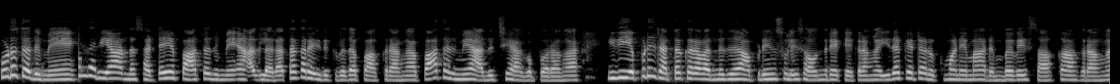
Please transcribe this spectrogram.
கொடுத்ததுமே சௌந்தர்யா அந்த சட்டையை பார்த்ததுமே அதுல ரத்தக்கரை இருக்கிறத பாக்குறாங்க. பார்த்ததுமே அதிர்ச்சி ஆக போறாங்க. இது எப்படி ரத்தக்கரை வந்தது அப்படின்னு சொல்லி சௌந்தர்யா கேக்குறாங்க. இதை கேட்ட ருக்மணி அம்மா ரொம்பவே ஷாக் ஆகுறாங்க.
